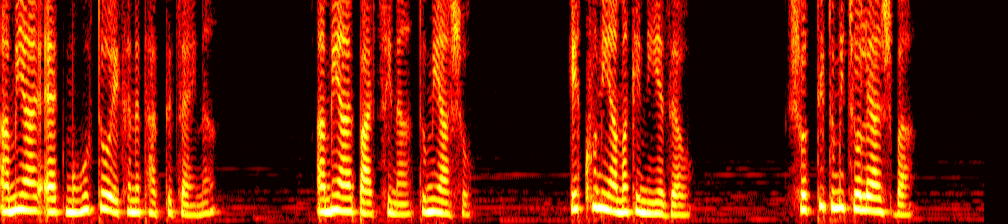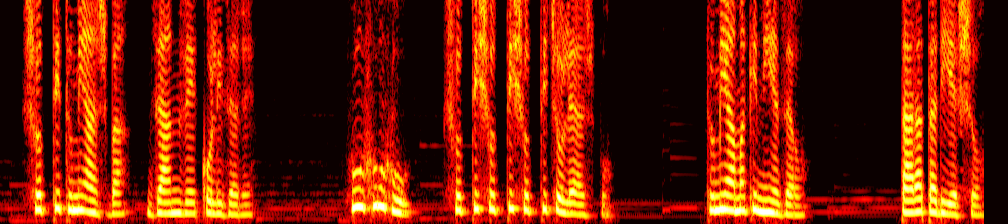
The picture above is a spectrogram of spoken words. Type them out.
আমি আর এক মুহূর্ত এখানে থাকতে চাই না। আমি আর পারছি না, তুমি আসো। এক্ষুনি আমাকে নিয়ে যাও। সত্যি তুমি চলে আসবা। সত্যি তুমি আসবা, জান রে কলিজারে হু হু হু। সত্যি সত্যি সত্যি চলে আসব। তুমি আমাকে নিয়ে যাও। তাড়াতাড়ি এসো।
